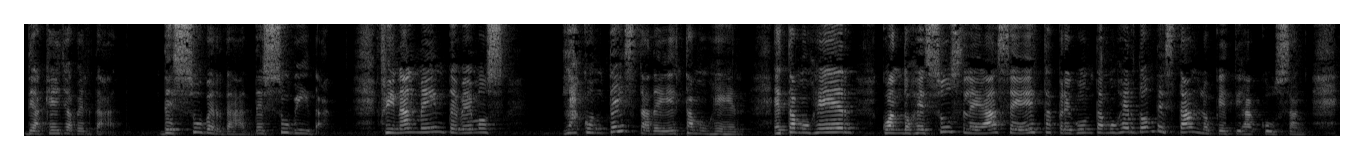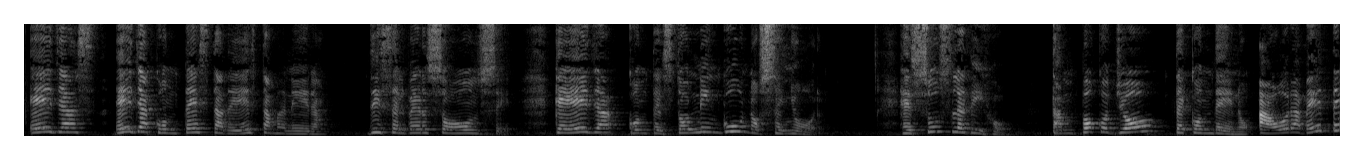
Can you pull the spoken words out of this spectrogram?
de aquella verdad, de su verdad, de su vida. Finalmente vemos la contesta de esta mujer. Esta mujer, cuando Jesús le hace esta pregunta, mujer, ¿dónde están los que te acusan? Ellas, ella contesta de esta manera. Dice el verso 11, que ella contestó, ninguno, Señor. Jesús le dijo, tampoco yo te condeno. Ahora vete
